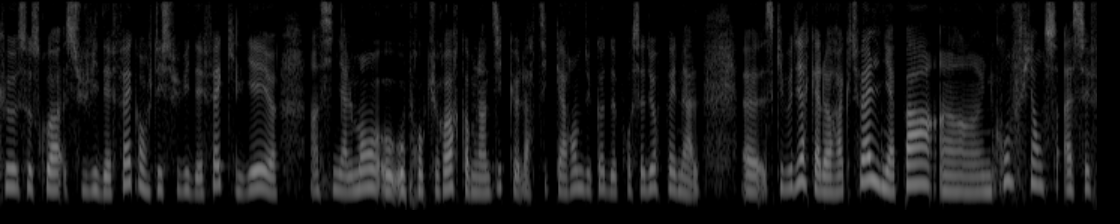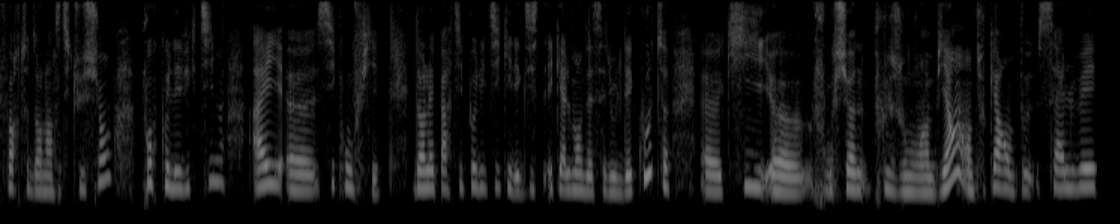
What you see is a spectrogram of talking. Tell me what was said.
que ce soit suivi des faits. Quand je dis suivi des faits, qu'il y ait un signalement au procureur, comme l'indique l'article 40 du Code de procédure pénale. Ce qui veut dire qu'à l'heure actuelle, il n'y a pas une confiance assez forte dans l'institution pour que les victimes aillent s'y confier. Dans les partis politiques, il existe également des cellules d'écoute qui fonctionnent plus ou moins bien. En tout cas, on peut saluer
